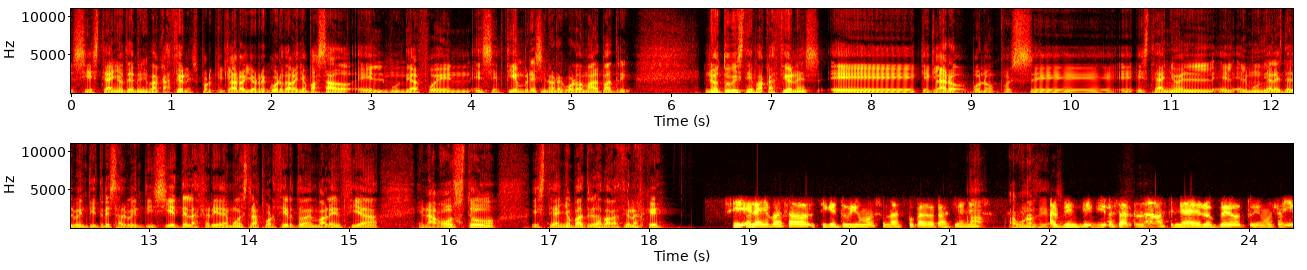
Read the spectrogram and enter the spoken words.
si este año tendréis vacaciones, porque claro, yo recuerdo el año pasado, el Mundial fue en, en septiembre, si no recuerdo mal, Patri, no tuvisteis vacaciones, eh, que claro, bueno, pues eh, e-, este año el, Mundial es del 23 al 27, la feria de muestras, por cierto, en Valencia, en agosto. Este año, Patri, ¿las vacaciones qué? Sí, el año pasado sí que tuvimos unas pocas vacaciones. Ah, algunos días. Al principio, o sea, nada más tenía el europeo, tuvimos ahí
